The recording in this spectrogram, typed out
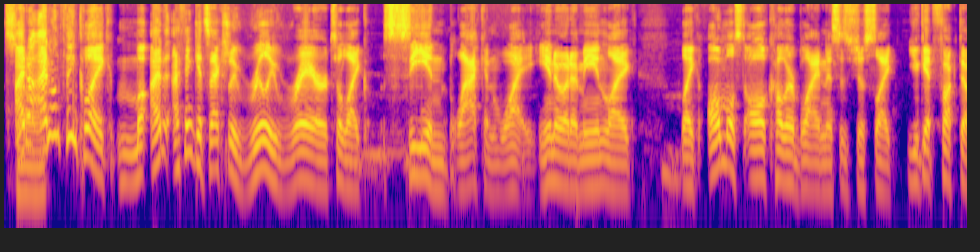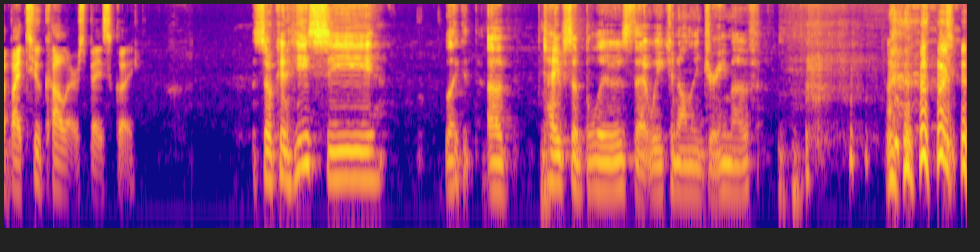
so, I don't. I don't think like. Mo- I, I think it's actually really rare to like see in black and white. You know what I mean? Like, like almost all color blindness is just like you get fucked up by two colors, basically. So can he see like uh, types of blues that we can only dream of?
